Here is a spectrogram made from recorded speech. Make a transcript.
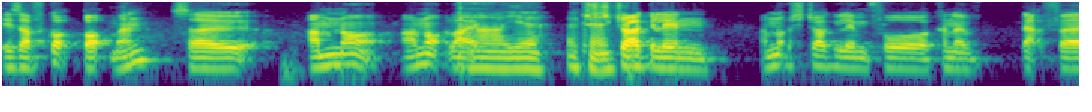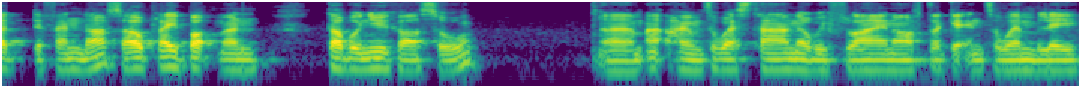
is I've got Botman, so I'm not, I'm not like, ah, yeah, okay, struggling I'm not struggling for kind of that third defender. So I'll play Botman double Newcastle um, at home to West Ham. They'll be flying after getting to Wembley.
